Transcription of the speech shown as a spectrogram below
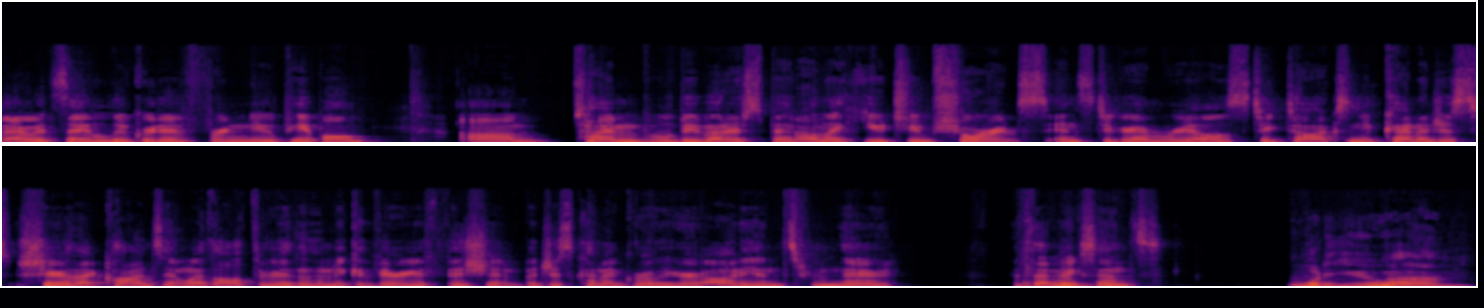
I would say, lucrative for new people um, time will be better spent on like YouTube Shorts, Instagram Reels, TikToks, and you kind of just share that content with all three of them and make it very efficient, but just kind of grow your audience from there, if that makes sense. What do you um,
